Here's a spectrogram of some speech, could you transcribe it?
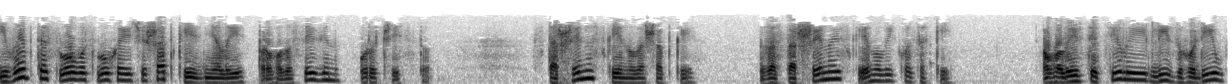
і ви б те слово, слухаючи, шапки зняли, проголосив він урочисто. Старшина скинула шапки. За старшиною скинули й козаки. Оголився цілий ліс голів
